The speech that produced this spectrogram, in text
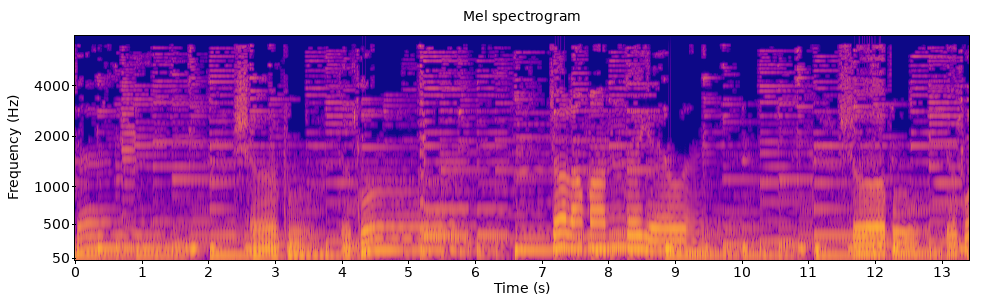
春天，舍不得过这浪漫的夜晚，舍不得过，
